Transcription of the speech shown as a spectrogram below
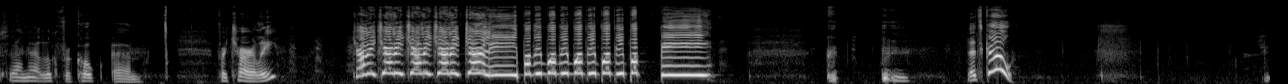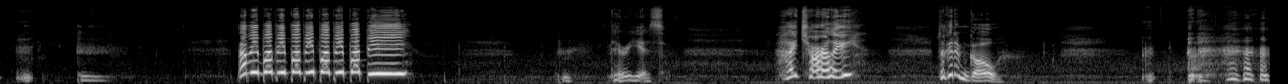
So I'm going to look for Coke, um, for Charlie. Charlie, Charlie, Charlie, Charlie, Charlie! Puppy, puppy, puppy, puppy, puppy! Let's go! Puppy. There he is. Hi, Charlie. Look at him go.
